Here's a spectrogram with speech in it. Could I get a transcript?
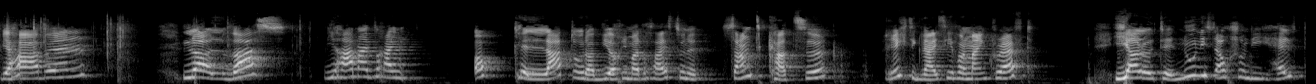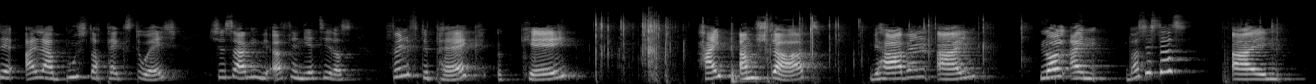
Wir haben. Lol, was? Wir haben einfach ein Okelat oder wie auch immer das heißt, so eine Sandkatze. Richtig nice hier von Minecraft. Ja, Leute, nun ist auch schon die Hälfte aller Booster Packs durch. Ich würde sagen, wir öffnen jetzt hier das fünfte Pack. Okay. Hype am Start. Wir haben ein. Lol, ein. Was ist das? Ein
